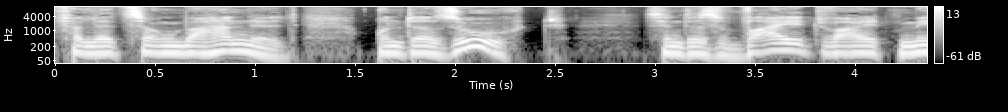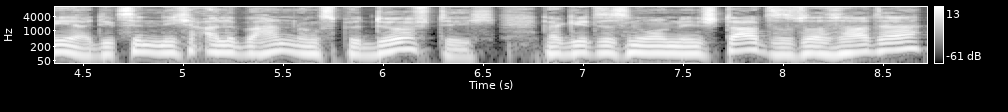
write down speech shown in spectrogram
Verletzungen behandelt. Untersucht sind es weit, weit mehr. Die sind nicht alle behandlungsbedürftig. Da geht es nur um den Status. Was hat er?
